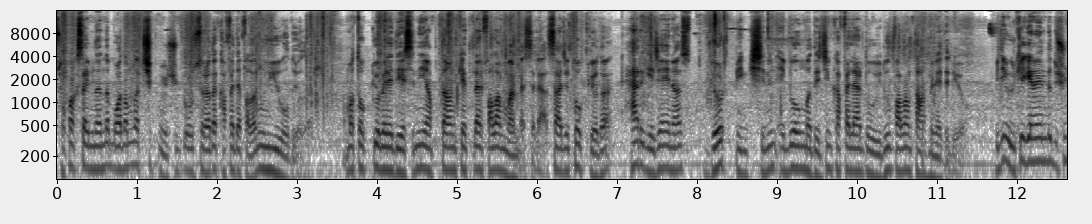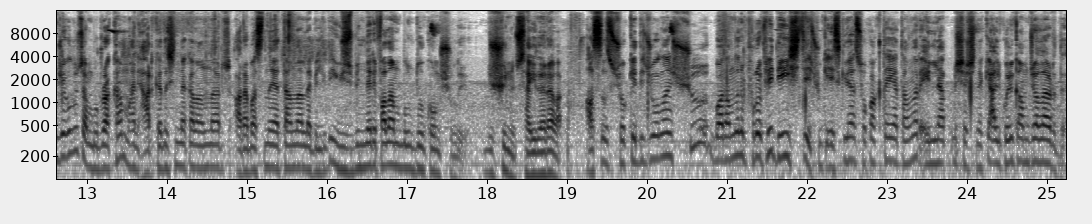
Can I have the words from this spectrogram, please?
Sokak sayımlarında bu adamlar çıkmıyor çünkü o sırada kafede falan uyuyor oluyorlar. Ama Tokyo Belediyesi'nin yaptığı anketler falan var mesela. Sadece Tokyo'da her gece en az 4000 kişinin evi olmadığı için kafelerde uyuduğu falan tahmin ediliyor. Bir de ülke genelinde düşünecek olursam bu rakam hani arkadaşında kalanlar, arabasında yatanlarla birlikte yüz binleri falan bulduğu konuşuluyor. Düşünün sayılara bak. Asıl şok edici olan şu bu adamların profili değişti. Çünkü eskiden sokakta yatanlar 50-60 yaşındaki alkolik amcalardı.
